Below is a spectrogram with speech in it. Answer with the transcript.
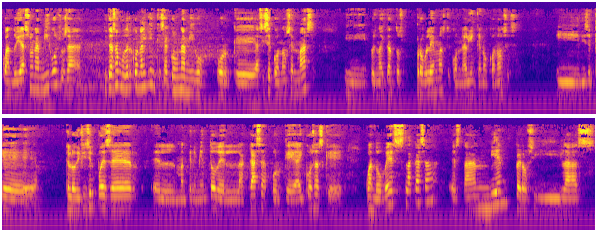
cuando ya son amigos, o sea, si te vas a mudar con alguien, que sea con un amigo, porque así se conocen más y pues no hay tantos problemas que con alguien que no conoces. Y dice que, que lo difícil puede ser el mantenimiento de la casa, porque hay cosas que cuando ves la casa están bien, pero si las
